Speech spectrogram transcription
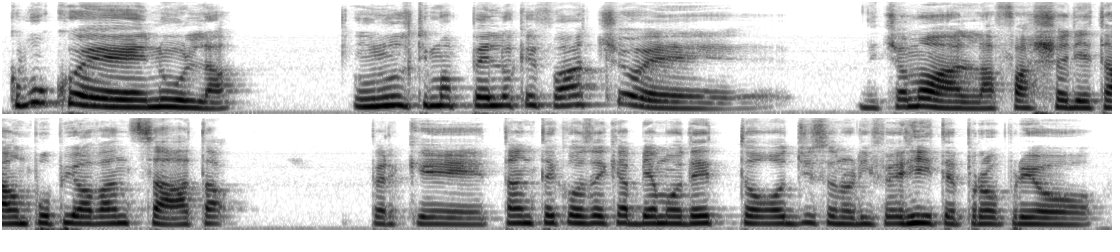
Comunque nulla. Un ultimo appello che faccio è diciamo alla fascia di età un po' più avanzata, perché tante cose che abbiamo detto oggi sono riferite proprio,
